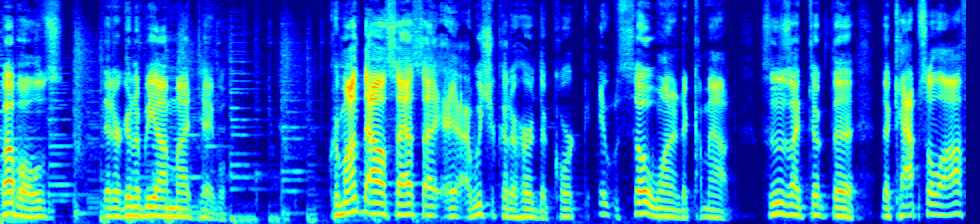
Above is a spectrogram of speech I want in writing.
bubbles that are going to be on my table. Cremant d'Alsace, I, I wish you could have heard the cork. It was so wanted to come out. As soon as I took the, the capsule off,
